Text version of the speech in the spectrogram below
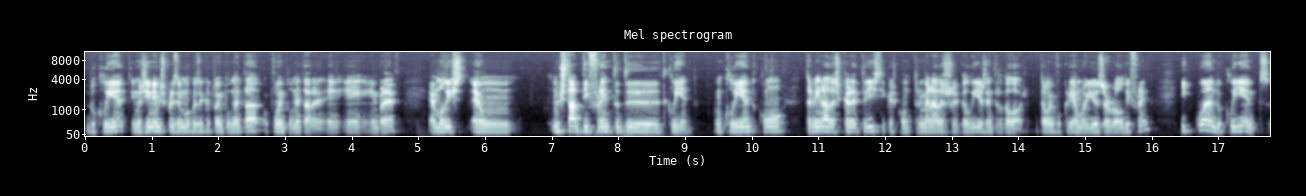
do cliente. Imaginemos, por exemplo, uma coisa que eu estou a implementar, ou que vou implementar em, em, em breve, é uma lista, é um, um estado diferente de, de cliente. Um cliente com determinadas características, com determinadas regalias dentro da loja. Então eu vou criar uma user role diferente e quando o cliente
